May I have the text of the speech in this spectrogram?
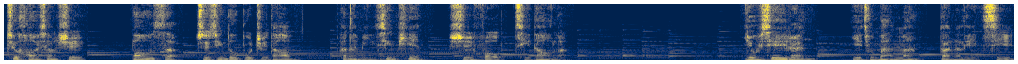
就好像是包子至今都不知道他的明信片是否寄到了。有些人也就慢慢断了联系，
